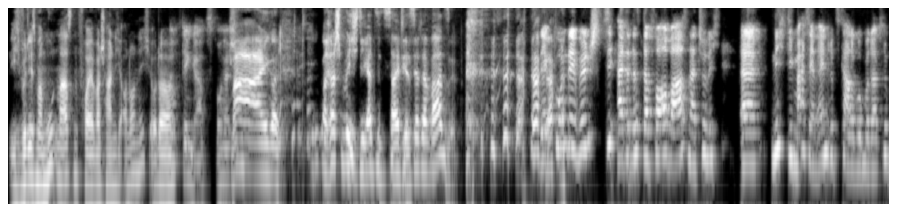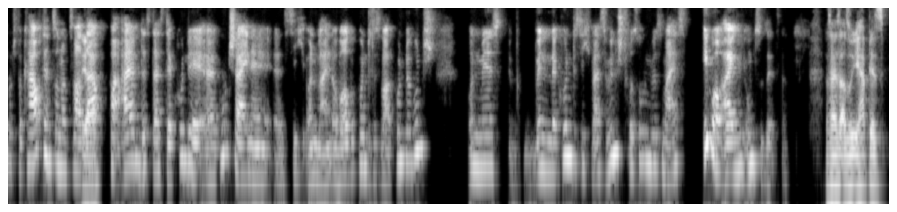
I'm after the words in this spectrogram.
ich würde jetzt mal mutmaßen, vorher wahrscheinlich auch noch nicht, oder? Doch, den gab es vorher schon. Mein Gott, überrascht mich die ganze Zeit hier. Ist ja der Wahnsinn. Der Kunde wünscht sich, also das davor war es natürlich äh, nicht die Masse an Eintrittskarte, wo wir da drüber verkauft haben, sondern zwar Ja. da vor allem, das, dass der Kunde äh, Gutscheine äh, sich online erwerben konnte. Das war Kundewunsch. Und mir ist, wenn der Kunde sich was wünscht, versuchen wir es meist immer eigentlich umzusetzen. Das heißt also, ihr habt jetzt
